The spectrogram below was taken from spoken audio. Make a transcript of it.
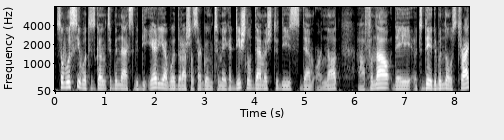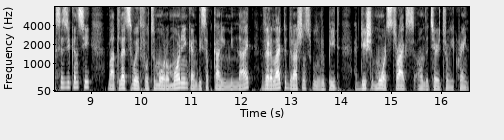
So we'll see what is going to be next with the area, where the Russians are going to make additional damage to this dam or not. Uh, for now, they uh, today there were no strikes, as you can see, but let's wait for tomorrow morning and this upcoming midnight. Very likely the Russians will repeat additional more strikes on the territory of Ukraine.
